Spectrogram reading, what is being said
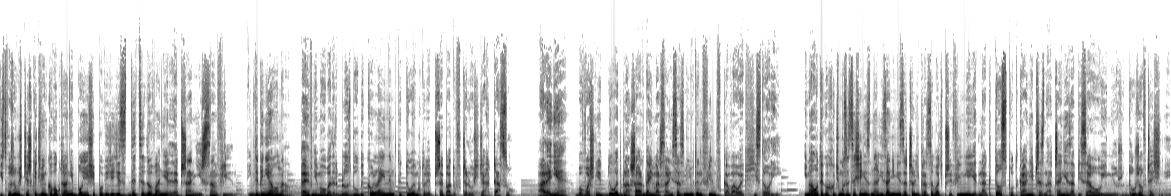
i stworzyły ścieżkę dźwiękową, która nie boję się powiedzieć jest zdecydowanie lepsza niż sam film. I gdyby nie ona, pewnie Mo Blues byłby kolejnym tytułem, który przepadł w czeluściach czasu. Ale nie, bo właśnie duet Blancharda i Marsalisa zmienił ten film w kawałek historii. I mało tego, choć muzycy się nie znali zanim nie zaczęli pracować przy filmie, jednak to spotkanie przeznaczenie zapisało im już dużo wcześniej.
